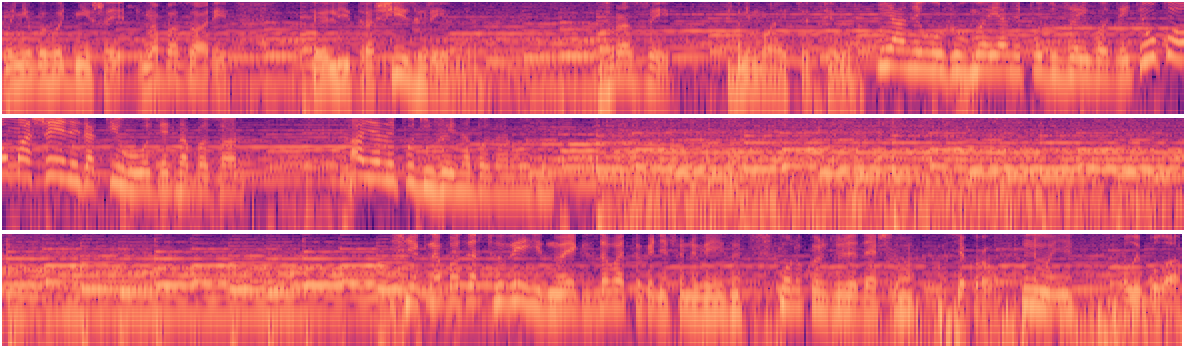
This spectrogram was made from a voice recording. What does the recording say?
мені вигодніше. На базарі е, літра 6 гривень, в рази піднімається ціна. Я не вожу, я не подужаю возити. У кого машини, так ті возять на базар. А я не подужаю на базар возити. Базар, то вигідно, як здавати, то, звісно, не вигідно. Молоко ж дуже дешево. Є корова. Немає. Коли була?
